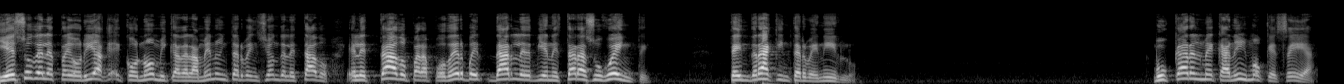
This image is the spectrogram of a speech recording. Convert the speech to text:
Y eso de la teoría económica, de la menos intervención del Estado, el Estado para poder darle bienestar a su gente, tendrá que intervenirlo. Buscar el mecanismo que sea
